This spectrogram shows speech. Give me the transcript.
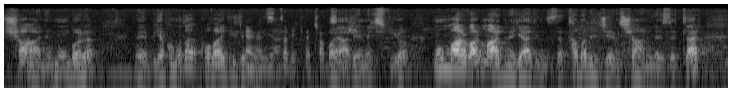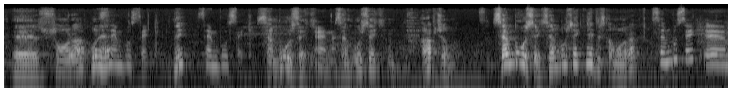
şahane mumbarı ve yapımı da kolay değil değil mi? Evet, bunun yani? tabii ki de çok Bayağı zor. bir emek istiyor. Mumbar var Mardin'e geldiğinizde tadabileceğiniz şahane lezzetler. Ee, sonra bu ne? Sembusek. ne? Sembusek. Sembusek. Aynen. Sembusek Arapça mı? Sembusek. Sembusek nedir tam olarak? Sembusek e,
